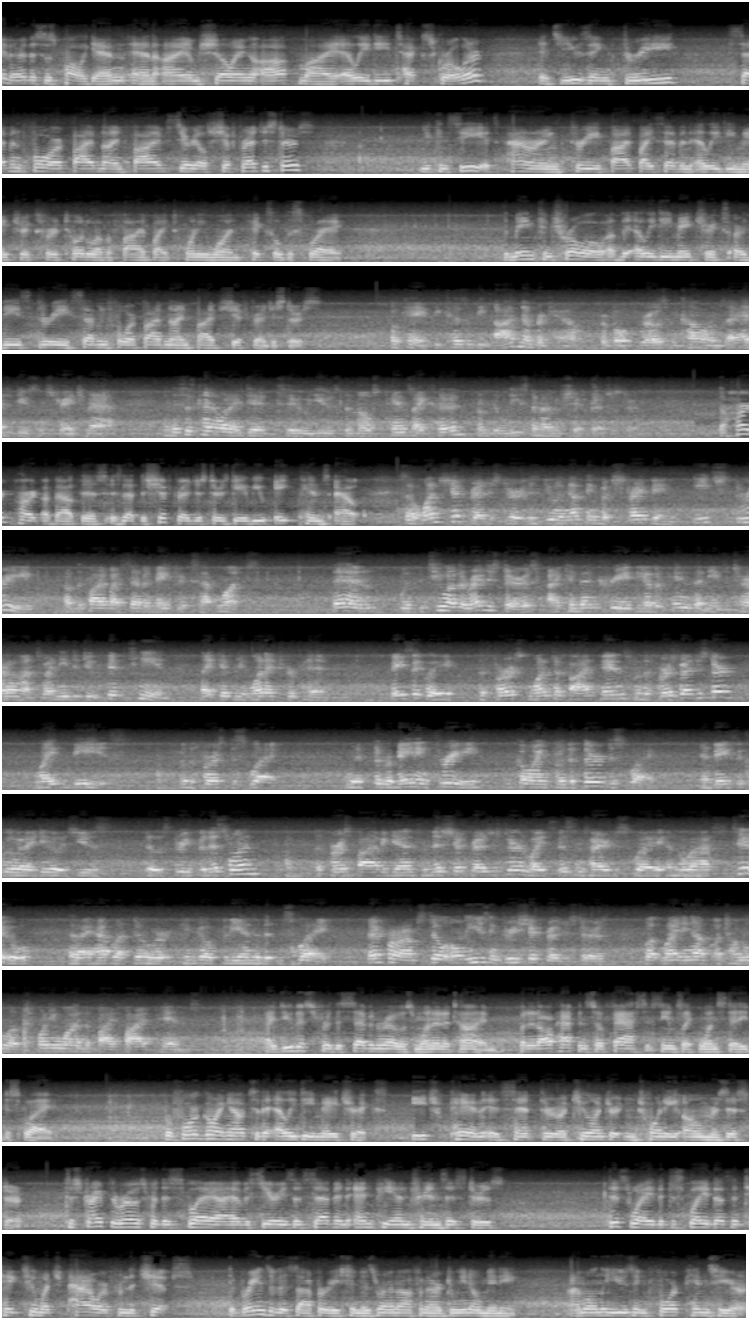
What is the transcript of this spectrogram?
Hey there, this is Paul again, and I am showing off my LED text scroller. It's using three 74595 serial shift registers. You can see it's powering three 5x7 LED matrix for a total of a 5x21 pixel display. The main control of the LED matrix are these three 74595 shift registers. Okay, because of the odd number count for both rows and columns, I had to do some strange math. And this is kind of what I did to use the most pins I could from the least amount of shift registers. The hard part about this is that the shift registers gave you 8 pins out. So one shift register is doing nothing but striping each three of the 5x7 matrix at once. Then, with the two other registers, I can then create the other pins that need to turn on. So I need to do 15. That gives me one extra pin basically the first one to five pins from the first register light these for the first display with the remaining three going for the third display. And basically what I do is use those three for this one the first five again from this shift register lights this entire display and the last two that I have left over can go for the end of the display. Therefore I'm still only using three shift registers but lighting up a total of 21 by 5 pins I do this for the seven rows one at a time, but it all happens so fast it seems like one steady display. Before going out to the LED matrix, each pin is sent through a 220 ohm resistor. To stripe the rows for the display, I have a series of seven NPN transistors. This way, the display doesn't take too much power from the chips. The brains of this operation is run off an Arduino Mini. I'm only using four pins here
